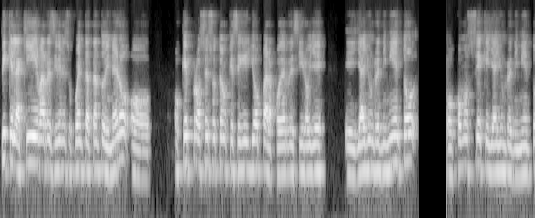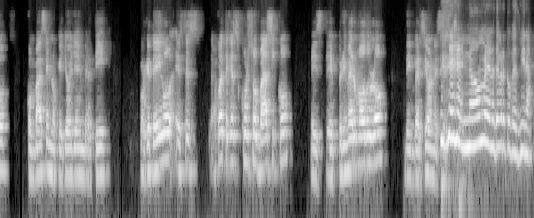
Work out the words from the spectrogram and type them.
píquele aquí, va a recibir en su cuenta tanto dinero o, o qué proceso tengo que seguir yo para poder decir, oye, eh, ya hay un rendimiento o cómo sé que ya hay un rendimiento con base en lo que yo ya invertí. Porque te digo, este es acuérdate que es curso básico, este, primer módulo de inversiones. no, hombre, no te preocupes. Mira,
